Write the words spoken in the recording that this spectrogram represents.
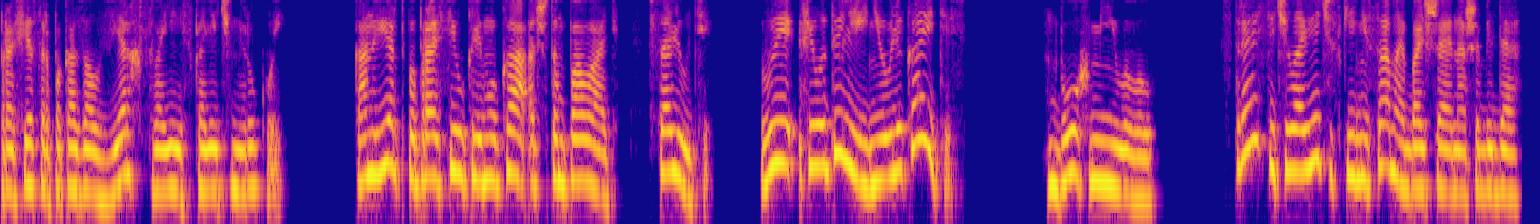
профессор показал вверх своей искалеченной рукой. Конверт попросил Климука отштамповать в салюте. Вы филателией не увлекаетесь? Бог миловал. Страсти человеческие не самая большая наша беда.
